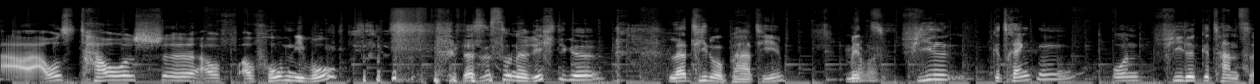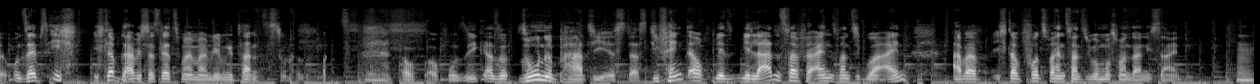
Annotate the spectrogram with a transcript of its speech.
Austausch äh, auf, auf hohem Niveau. das ist so eine richtige Latino-Party mit viel Getränken und viel Getanze. Und selbst ich, ich glaube, da habe ich das letzte Mal in meinem Leben getanzt oder sowas mhm. auf, auf Musik. Also so eine Party ist das. Die fängt auch, wir, wir laden zwar für 21 Uhr ein, aber ich glaube, vor 22 Uhr muss man da nicht sein. Hm.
